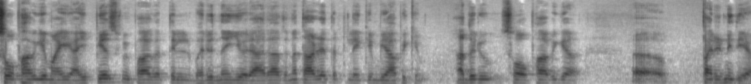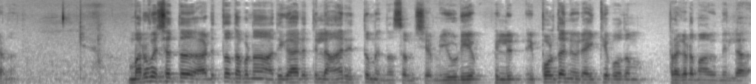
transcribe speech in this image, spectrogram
സ്വാഭാവികമായി ഐ പി എസ് വിഭാഗത്തിൽ വരുന്ന ഈ ഒരു ആരാധന താഴെത്തട്ടിലേക്കും വ്യാപിക്കും. അതൊരു സ്വാഭാവിക പരിണിതിയാണ്. മറുവശത്ത് അടുത്ത തവണ അധികാരത്തിൽ ആരെത്തും എന്ന സംശയം. യു ഡി എഫിൽ ഇപ്പോൾ തന്നെ ഒരു ഐക്യബോധം പ്രകടമാകുന്നില്ല.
